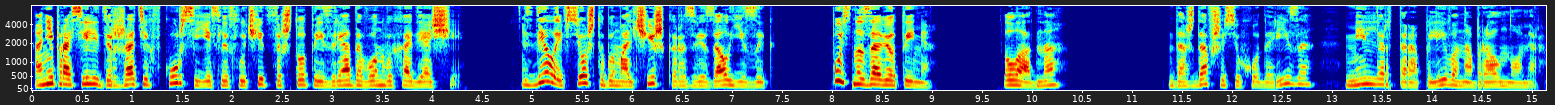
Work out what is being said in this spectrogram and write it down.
Они просили держать их в курсе, если случится что-то из ряда вон выходящее. Сделай все, чтобы мальчишка развязал язык. Пусть назовет имя. Ладно. Дождавшись ухода Риза, Миллер торопливо набрал номер.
